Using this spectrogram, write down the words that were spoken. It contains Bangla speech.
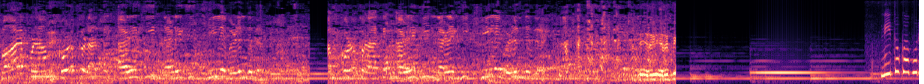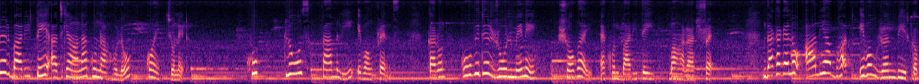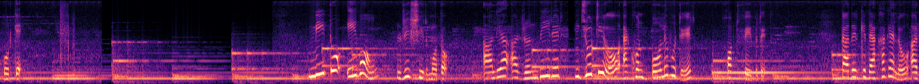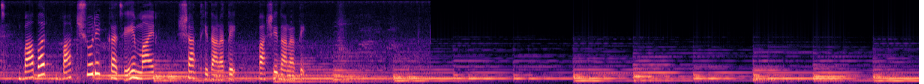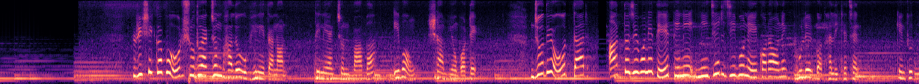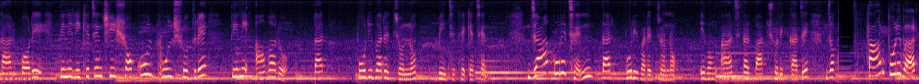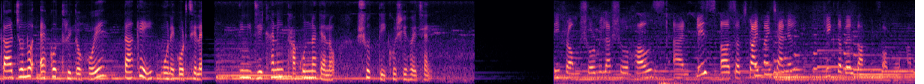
வாழைப்பழம் கொழுக்கொடாத்து அழுகி நழுகி கீழே விழுந்தது கொழுக்கொடாத்து அழுகி நழுகி கீழே விழுந்தது repeat. নিতু কাপুরের বাড়িতে আজকে আনাগোনা হলো কয়েকজনের খুব ক্লোজ ফ্যামিলি এবং ফ্রেন্ডস কারণ কোভিডের রুল মেনে সবাই এখন বাড়িতেই মহারাষ্ট্রায় দেখা গেল আলিয়া ভাট এবং রণবীর কাপুরকে। নিতু এবং ঋষির মতো। আলিয়া আর রণবীরের জুটিও এখন বলিউডের হট ফেভারিট। তাদেরকে দেখা গেল আজ বাবার বাৎসরিক কাজে মায়ের সাথে দাঁড়াতে, পাশে দাঁড়াতে। ঋষি কাপুর শুধু একজন ভালো অভিনেতা নন, তিনি একজন বাবা এবং স্বামীও বটে। যদিও তার আত্মজীবনীতে তিনি নিজের জীবনে করা অনেক ভুলের কথা লিখেছেন, কিন্তু তারপরে তিনি লিখেছেন সেই সকল ভুল সূত্রে তিনি আবারও তার পরিবারের জন্য বেঁচে থেকেছেন। যা করেছেন তার পরিবারের জন্য এবং আজ তার বাৎসরিক কাজে যখন তার পরিবার তার জন্য একত্রিত হয়ে তাকেই মনে করছিলেন তিনি যেখানেই থাকুন না কেন সত্যি খুশি হয়েছেন from Shormila Show House and please uh, subscribe my channel click the bell button for more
